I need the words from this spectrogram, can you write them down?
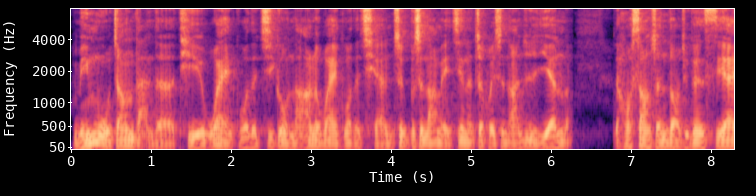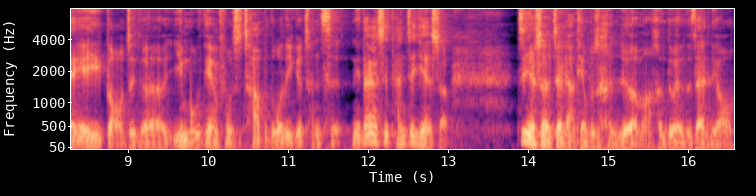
明目张胆的替外国的机构拿了外国的钱，这个不是拿美金了，这回是拿日烟了。然后上升到就跟 CIA 搞这个阴谋颠覆是差不多的一个层次。你当然是谈这件事儿，这件事儿这两天不是很热吗？很多人都在聊。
